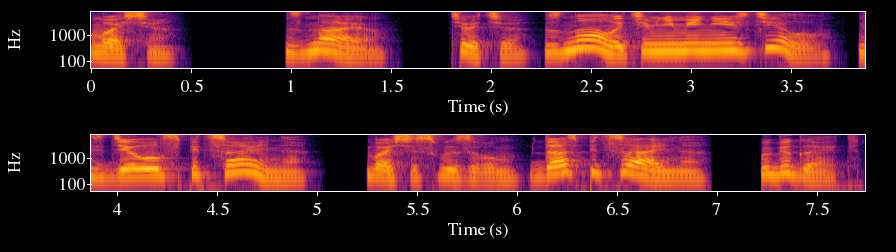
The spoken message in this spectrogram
Вася. «Знаю. Тетя, знал и тем не менее сделал. Сделал специально». Вася с вызовом. «Да, специально». Убегает.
